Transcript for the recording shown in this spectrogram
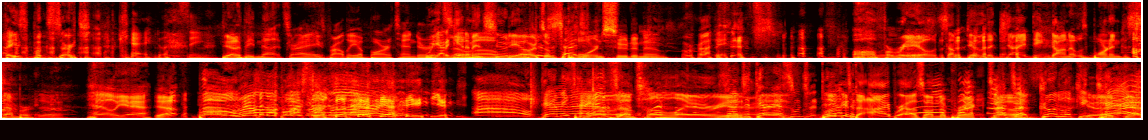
Facebook search. okay. Let's see. Dude, that'd be nuts, right? He's probably a bartender. we got to get him in studio. Oh, it's there's a, Sagitt- porn pseudonym. right? Oh, for real. It's some dude with a giant ding dong that was born in December. Hell yeah. Yep. Boom! There's my boy Sagittarius. Yeah, Oh, damn, he's Oh, handsome. that's hilarious. Sagittarius looks. Look at a- the eyebrows on the oh prick too. That's a good looking Good cat.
